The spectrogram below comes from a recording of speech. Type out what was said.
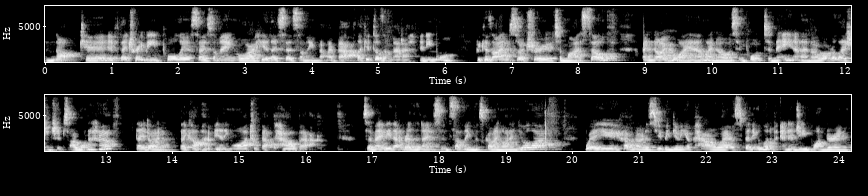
not care if they treat me poorly or say something, or I hear they said something about my back. Like it doesn't matter anymore because I am so true to myself. I know who I am, I know what's important to me, and I know what relationships I want to have they don't they can't hurt me anymore. I took that power back. So maybe that resonates in something that's going on in your life where you have noticed you've been giving your power away or spending a lot of energy wondering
